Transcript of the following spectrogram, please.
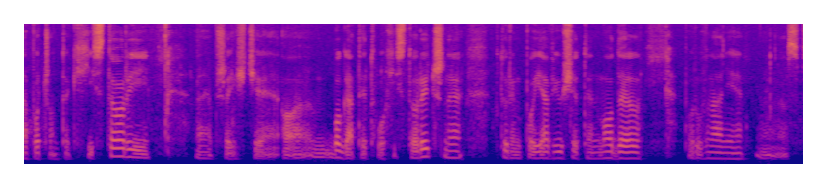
na początek historii, e, przejście, bogate tło historyczne, w którym pojawił się ten model, porównanie mm, z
